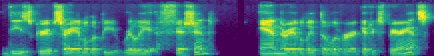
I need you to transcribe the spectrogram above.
these groups are able to be really efficient and they're able to deliver a good experience.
